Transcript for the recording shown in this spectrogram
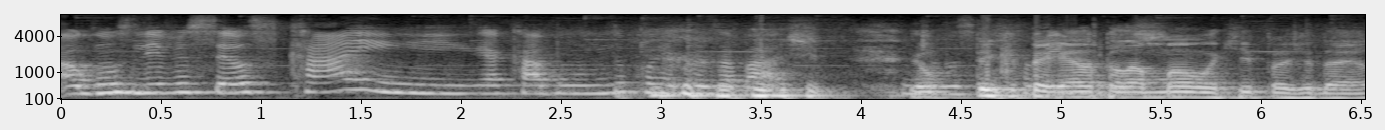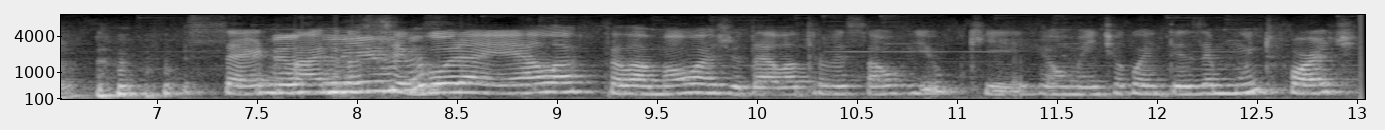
Alguns livros seus caem e acabam indo correnteza abaixo. Eu tenho que pegar ela pela mão aqui pra ajudar ela. Certo, Meus Magna segura ela pela mão, ajuda ela a atravessar o rio, porque realmente a correnteza é muito forte.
